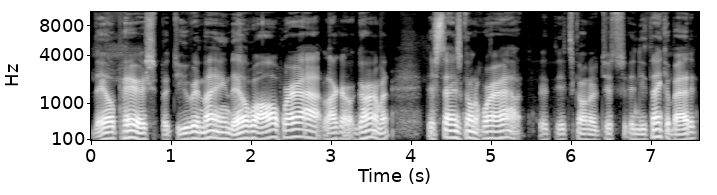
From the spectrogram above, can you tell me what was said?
They'll perish, but you remain. They'll all wear out like a garment. This thing's going to wear out. It, it's going to just. And you think about it,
